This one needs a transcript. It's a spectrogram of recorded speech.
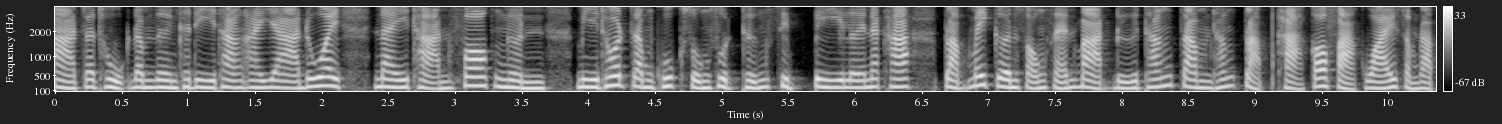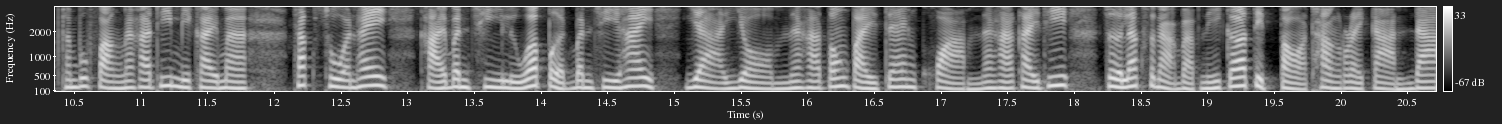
อาจจะถูกดำเนินคดีทางอาญาด้วย ในฐานฟอกเงิน มีโทษจำคุกสูงสุดถึง 10 ปีเลยนะคะ ปรับไม่เกิน 2 0 0 0 0 0บาท หรือทั้งจำทั้งปรับค่ะ ก็ฝากไว้สำหรับท่านผู้ฟังนะคะ ที่มีใครมาชักชวนให้ขายบัญชีหรือว่าเปิดบัญชีให้อย่ายอมนะคะ ต้องไปแจ้งความนะคะ ใครที่เจอลักษณะแบบนี้ก็ติดต่อทางรายการได้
